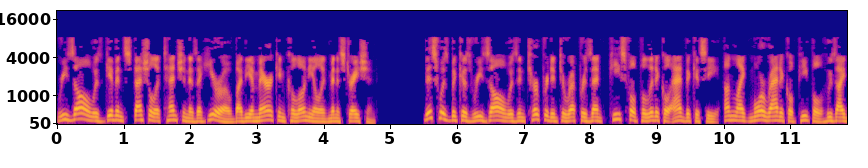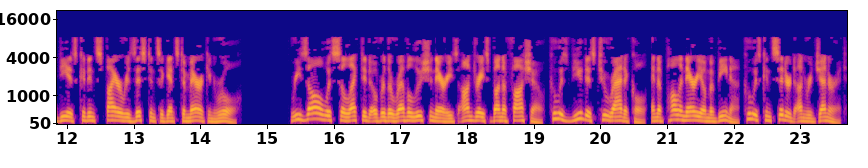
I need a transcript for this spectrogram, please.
Rizal was given special attention as a hero by the American colonial administration. This was because Rizal was interpreted to represent peaceful political advocacy, unlike more radical people whose ideas could inspire resistance against American rule. Rizal was selected over the revolutionaries Andres Bonifacio, who was viewed as too radical, and Apolinario Mabini, who was considered unregenerate.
